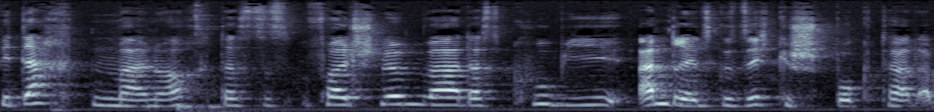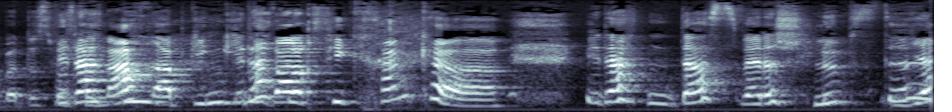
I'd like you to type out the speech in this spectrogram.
wir dachten mal noch, dass das voll schlimm war, dass Kubi andere ins Gesicht gespuckt hat. Aber das, was Wir dachten- danach abging, wir war doch viel kranker. Wir dachten, das wäre das Schlimmste. Ja.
